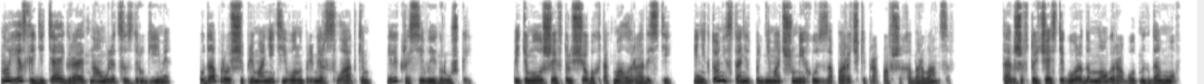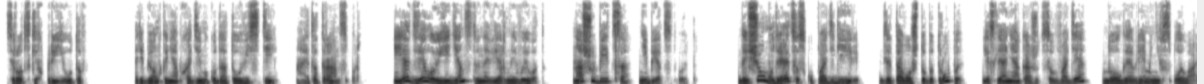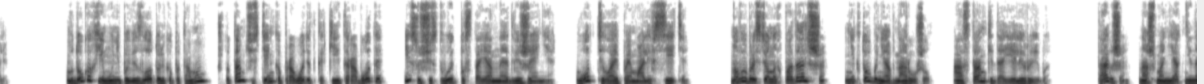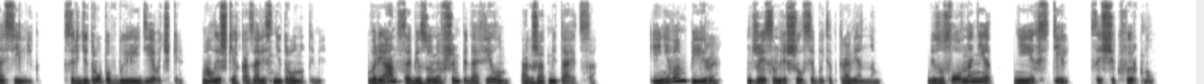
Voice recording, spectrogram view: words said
Но если дитя играет на улице с другими, куда проще приманить его, например, сладким или красивой игрушкой. Ведь у малышей в трущобах так мало радостей, и никто не станет поднимать шумиху из-за парочки пропавших оборванцев. Также в той части города много работных домов, сиротских приютов. Ребенка необходимо куда-то увезти, а это транспорт. И я делаю единственно верный вывод. Наш убийца не бедствует. Да еще умудряется скупать гири, для того, чтобы трупы, если они окажутся в воде, долгое время не всплывали. В доках ему не повезло только потому, что там частенько проводят какие-то работы и существует постоянное движение. Вот тела и поймали в сети. Но выбросить он их подальше никто бы не обнаружил, а останки доели рыбы. Также наш маньяк не насильник. Среди трупов были и девочки. Малышки оказались нетронутыми. Вариант с обезумевшим педофилом также отметается. И не вампиры. Джейсон решился быть откровенным. Безусловно, нет, не их стиль, сыщик фыркнул.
